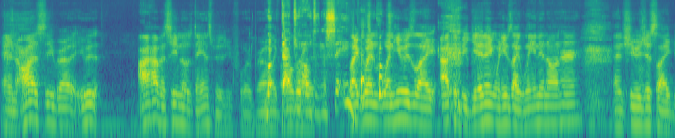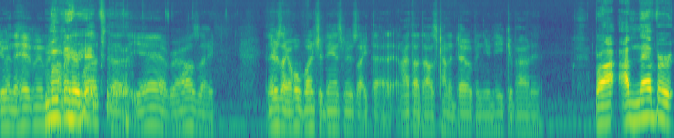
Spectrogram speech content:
and honestly, bro, it was. I haven't seen those dance moves before, bro. But like that's what I the- was gonna say. Like That's when when he was like at the beginning when he was like leaning on her, and she was just like doing the hip movement, Moving her hips, Yeah, bro. I was like, there's like a whole bunch of dance moves like that, and I thought that was kind of dope and unique about it. bro, I, I've never,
